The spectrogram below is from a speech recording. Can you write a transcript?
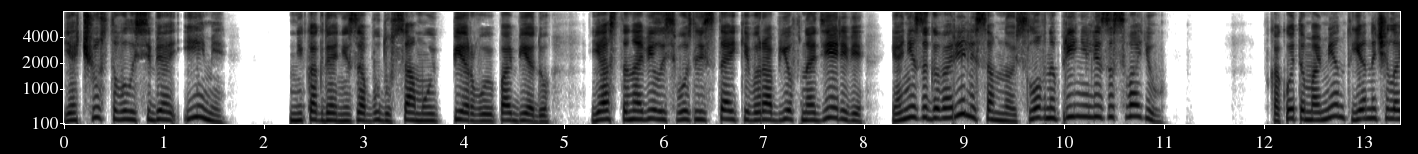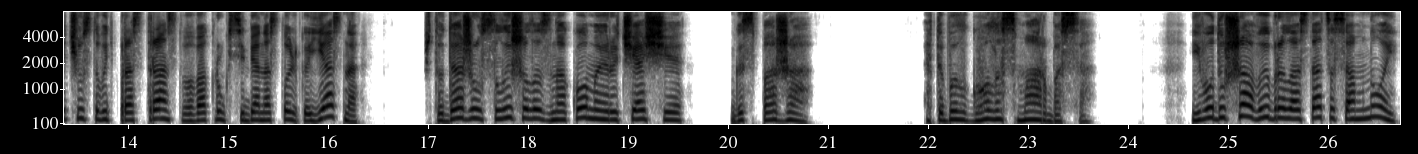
я чувствовала себя ими. Никогда не забуду самую первую победу. Я остановилась возле стайки воробьев на дереве, и они заговорили со мной, словно приняли за свою. В какой-то момент я начала чувствовать пространство вокруг себя настолько ясно, что даже услышала знакомое рычащее «Госпожа». Это был голос Марбаса. Его душа выбрала остаться со мной,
